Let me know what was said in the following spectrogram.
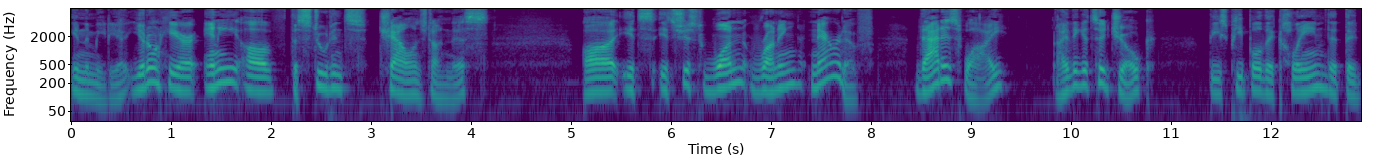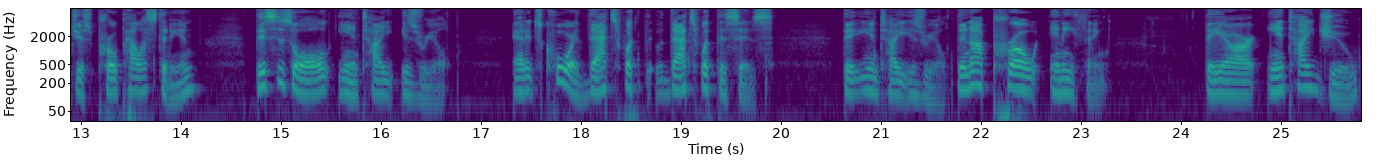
in the media. You don't hear any of the students challenged on this. Uh, it's it's just one running narrative. That is why I think it's a joke. These people that claim that they're just pro-Palestinian, this is all anti-Israel. At its core, that's what that's what this is. They're anti-Israel. They're not pro anything. They are anti Jew.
